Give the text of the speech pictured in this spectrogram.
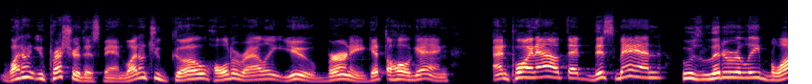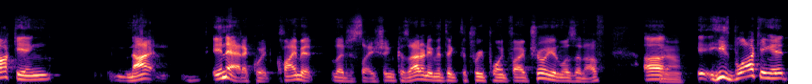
why don't you pressure this man? Why don't you go hold a rally? You, Bernie, get the whole gang and point out that this man who's literally blocking not inadequate climate legislation, because I don't even think the 3.5 trillion was enough, uh. He's blocking it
